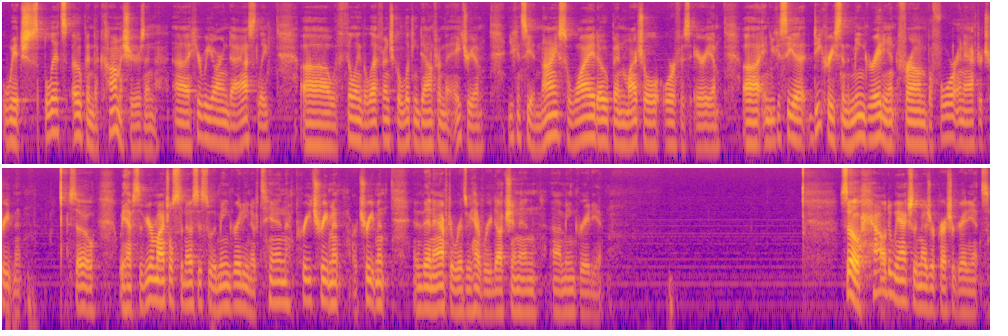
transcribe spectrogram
which splits open the commissures. And uh, here we are in diastole uh, with filling the left ventricle looking down from the atria. You can see a nice wide open mitral orifice area. Uh, and you can see a decrease in the mean gradient from before and after treatment. So we have severe mitral stenosis with a mean gradient of 10 pre-treatment or treatment, and then afterwards we have reduction in uh, mean gradient. So how do we actually measure pressure gradients?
